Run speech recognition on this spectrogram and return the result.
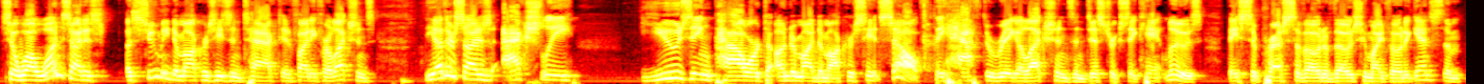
So while one side is assuming democracy is intact and fighting for elections, the other side is actually using power to undermine democracy itself. They have to rig elections in districts they can't lose. They suppress the vote of those who might vote against them.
